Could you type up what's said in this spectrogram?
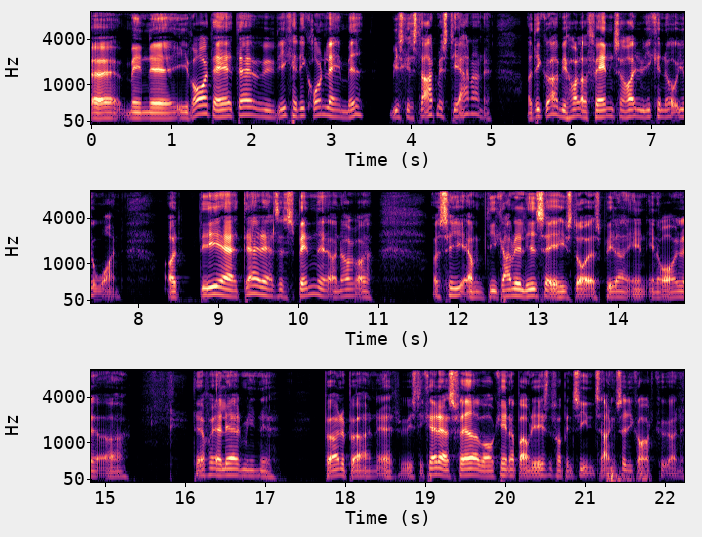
Øh, men øh, i vores dage, der vil vi ikke have det grundlag med. Vi skal starte med stjernerne, og det gør, at vi holder fanen så højt, at vi ikke kan nå jorden. Og det er, der er det altså spændende og nok at, at se, om de gamle ledsagerhistorier spiller en, en rolle, og derfor har jeg lært mine børnebørn, at hvis de kan deres fader, hvor kender bagnæsen fra benzintanken, så er de godt kørende.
